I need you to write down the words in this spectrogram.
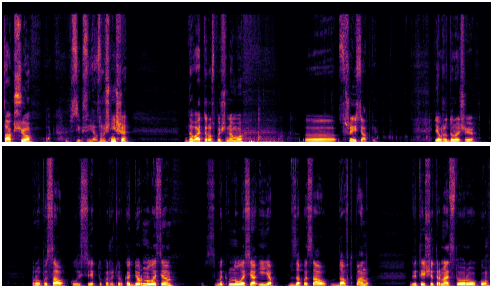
Так що, так, всі всі я зручніше. Давайте розпочнемо е, з 60-ки. Я вже, до речі, прописав. Колись, як то кажуть, рука дьорнулася, смикнулася, і я записав Daft Punk 2013 року.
